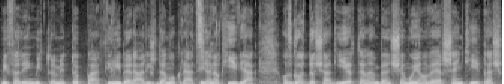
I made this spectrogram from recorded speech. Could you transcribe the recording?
mi felénk mit tudom én, több párti liberális demokráciának Igen. hívják, az gazdasági értelemben sem olyan versenyképes,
